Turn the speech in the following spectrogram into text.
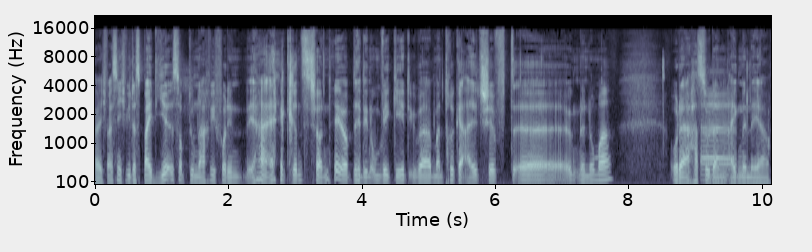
Äh, Ich weiß nicht, wie das bei dir ist, ob du nach wie vor den, ja, er grinst schon, ob der den Umweg geht über, man drücke Alt-Shift, äh, irgendeine Nummer. Oder hast du dann Äh, eigene Layer?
